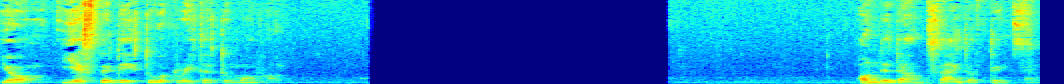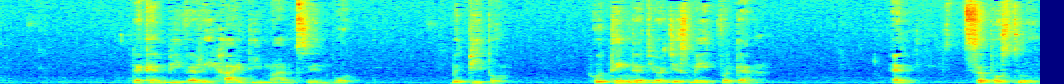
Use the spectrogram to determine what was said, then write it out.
your yesterday to a greater tomorrow. On the downside of things, there can be very high demands in work with people who think that you are just made for them and supposed to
